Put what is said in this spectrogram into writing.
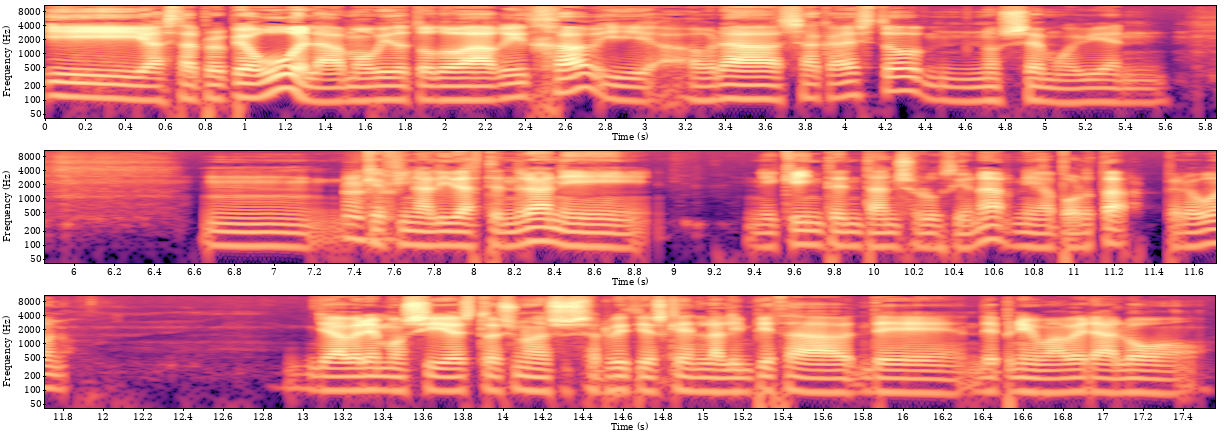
y hasta el propio Google ha movido todo a GitHub y ahora saca esto, no sé muy bien mm, qué finalidad tendrá ni, ni qué intentan solucionar ni aportar, pero bueno. Ya veremos si esto es uno de esos servicios que en la limpieza de, de primavera, luego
